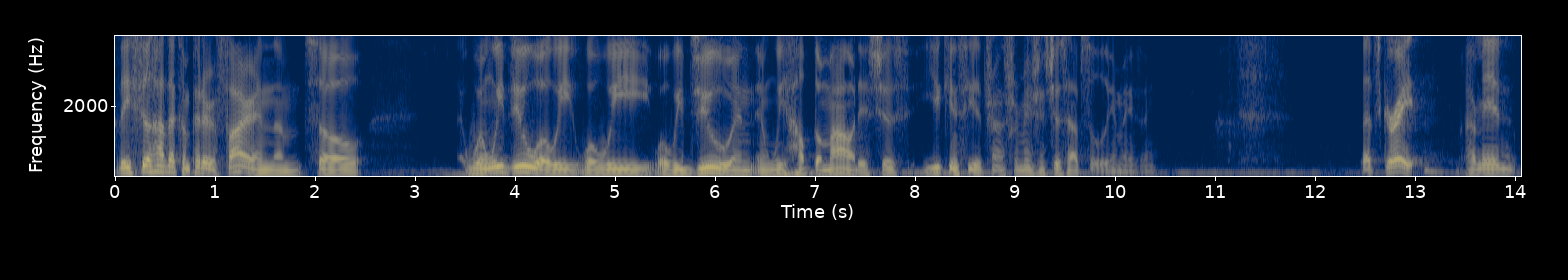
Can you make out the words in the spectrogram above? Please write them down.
they still have that competitive fire in them. So when we do what we what we what we do and and we help them out, it's just you can see the transformation. It's just absolutely amazing. That's great. I mean,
